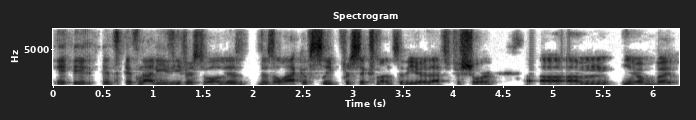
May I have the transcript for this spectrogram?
it, it, it's it's not easy. First of all, there's there's a lack of sleep for six months of the year. That's for sure. Um, you know, but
